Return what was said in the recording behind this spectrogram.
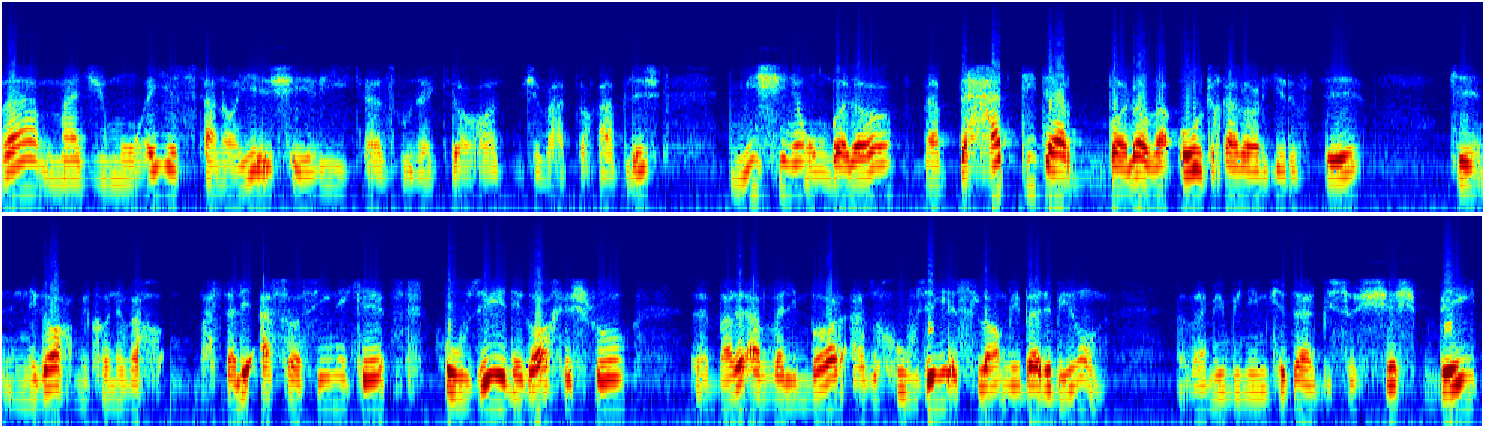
و مجموعه صنایع شعری که از کودکی آغاز میشه و حتی قبلش میشینه اون بالا و به حدی در بالا و اوج قرار گرفته که نگاه می‌کنه و مسئله اساسی اینه که حوزه نگاهش رو برای اولین بار از حوزه اسلام می‌بره بیرون. و می‌بینیم که در 26 بیت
